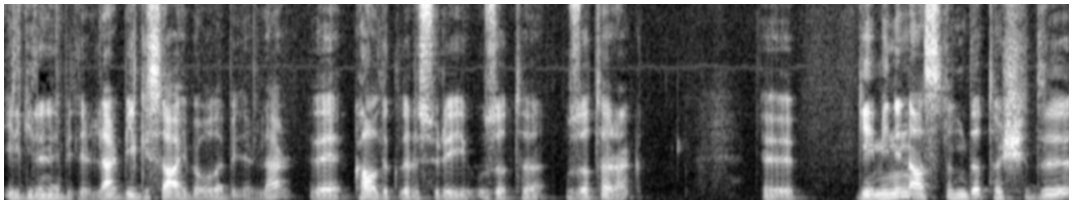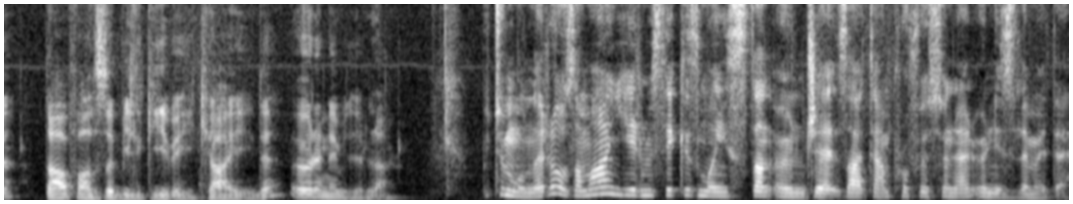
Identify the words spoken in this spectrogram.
ilgilenebilirler, bilgi sahibi olabilirler ve kaldıkları süreyi uzata, uzatarak e, geminin aslında taşıdığı daha fazla bilgiyi ve hikayeyi de öğrenebilirler. Bütün bunları o zaman 28 Mayıs'tan önce zaten profesyonel ön izlemede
